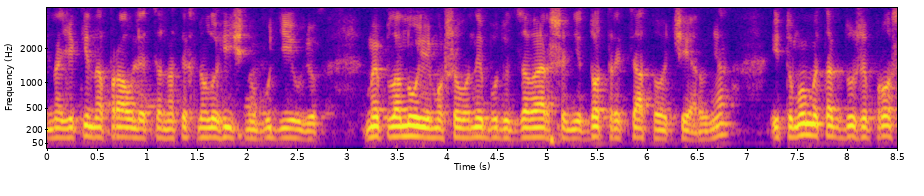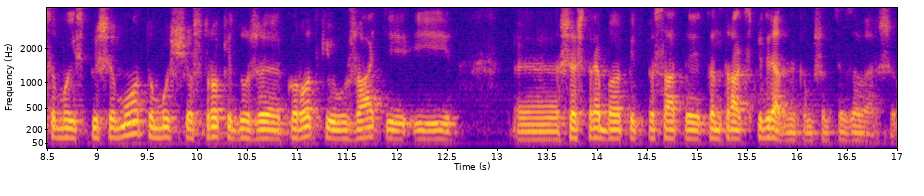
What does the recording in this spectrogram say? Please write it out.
на які направляться на технологічну будівлю, ми плануємо, що вони будуть завершені до 30 червня. І тому ми так дуже просимо і спішимо, тому що строки дуже короткі, ужаті, і е, ще ж треба підписати контракт з підрядником, щоб це завершив.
